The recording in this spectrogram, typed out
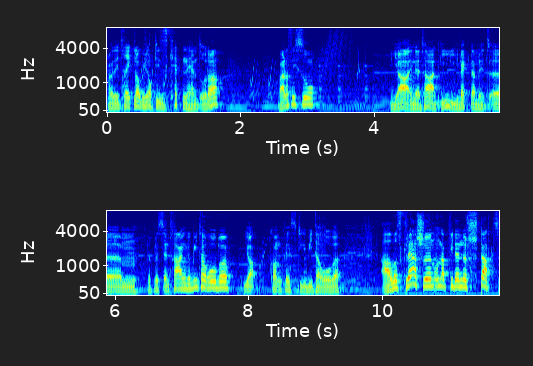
Aber sie trägt, glaube ich, noch dieses Kettenhemd, oder? War das nicht so? Ja, in der Tat. Ih, weg damit. Ähm, was willst du denn tragen? Gebieterrobe? Ja, komm, kriegst du die Gebieterrobe. Alles klar, schön. Und ab wieder eine Stadt.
